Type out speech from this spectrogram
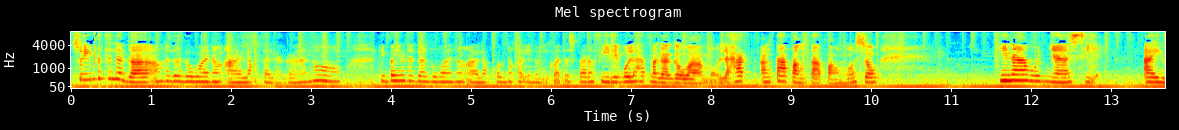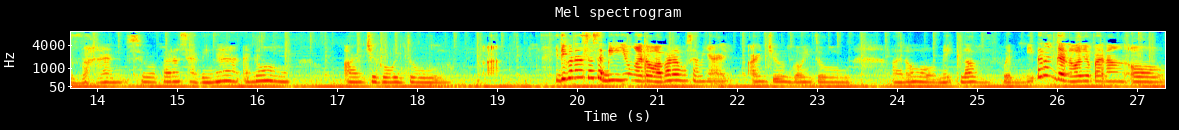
So, iba talaga ang nagagawa ng alak talaga, no? Iba yung nagagawa ng alak pag nakainom ka. Tapos parang feeling mo lahat magagawa mo. Lahat, ang tapang-tapang mo. So, hinamon niya si Ivan. So, parang sabi niya, ano, aren't you going to... Uh, hindi ko na sasabihin yung ano, ah, parang sabi niya, aren't you going to, ano, make love with me? Parang gano'n, yung parang, oh,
